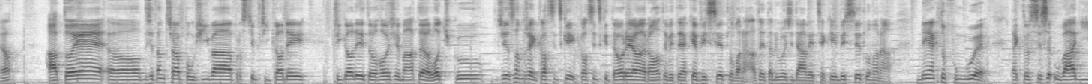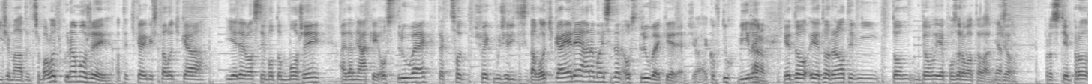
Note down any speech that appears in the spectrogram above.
Jo? A to je, eh, že tam třeba používá prostě příklady, příklady toho, že máte loďku, že samozřejmě klasicky, klasicky teorie relativity, jak je vysvětlovaná, a to je ta důležitá věc, jak je vysvětlovaná, ne jak to funguje. Tak to prostě se uvádí, že máte třeba loďku na moři a teďka, když ta loďka jede vlastně po tom moři a je tam nějaký ostrůvek, tak co člověk může říct, jestli ta loďka jede, anebo jestli ten ostrůvek jede, že jo? Jako v tu chvíli Ano. je to, je to relativní tom, kdo je pozorovatelem, že Jasně. jo? Prostě pro,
